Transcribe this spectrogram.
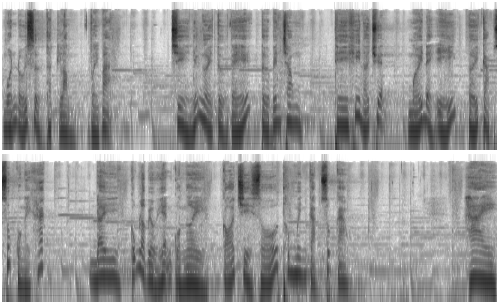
muốn đối xử thật lòng với bạn. Chỉ những người tử tế từ bên trong thì khi nói chuyện mới để ý tới cảm xúc của người khác. Đây cũng là biểu hiện của người có chỉ số thông minh cảm xúc cao. Hai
